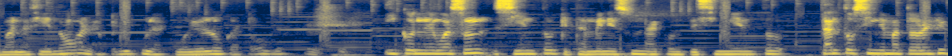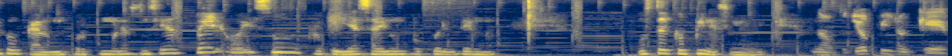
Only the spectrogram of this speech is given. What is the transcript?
van a decir, no, la película que volvió loca todo. Y con el Guasón siento que también es un acontecimiento tanto cinematográfico que a lo mejor como la sociedad, pero eso creo que ya sale un poco del tema. ¿Usted qué opina, señor? No, pues yo opino que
